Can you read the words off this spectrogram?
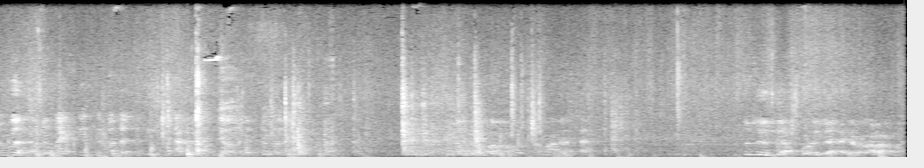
No kyllähän me meidät itse toteutettiin sitä työtä, että toteutetaan. Tämä on huomauttamaan, että tytyviä polvia ei ole alamassa.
